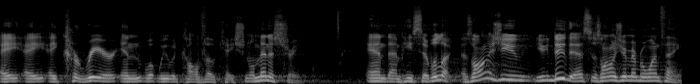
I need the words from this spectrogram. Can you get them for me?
a, a, a career in what we would call vocational ministry. And um, he said, Well, look, as long as you, you can do this, as long as you remember one thing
